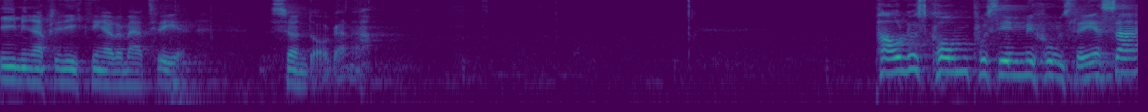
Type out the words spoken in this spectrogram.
i mina predikningar de här tre söndagarna. Paulus kom på sin missionsresa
